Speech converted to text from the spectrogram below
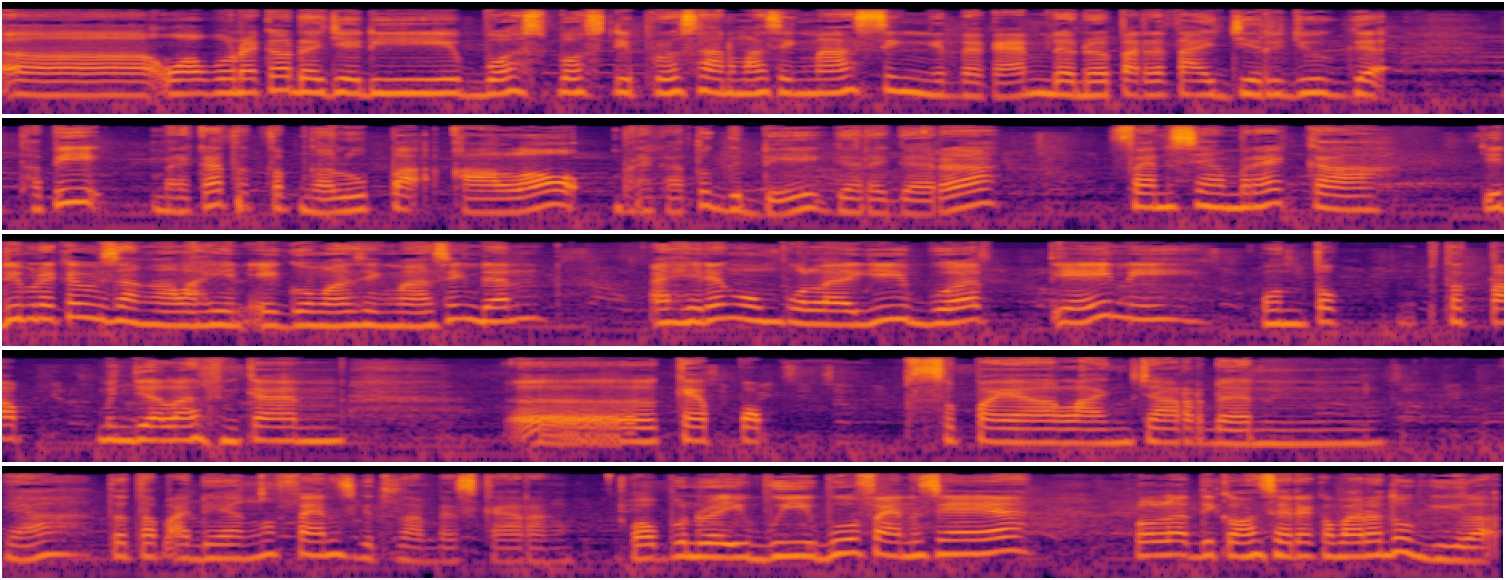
uh, walaupun mereka udah jadi bos-bos di perusahaan masing-masing gitu kan dan udah pada tajir juga tapi mereka tetap nggak lupa kalau mereka tuh gede gara-gara fansnya mereka. Jadi mereka bisa ngalahin ego masing-masing dan akhirnya ngumpul lagi buat ya ini untuk tetap menjalankan uh, K-pop supaya lancar dan ya tetap ada yang ngefans gitu sampai sekarang. Walaupun udah ibu-ibu fansnya ya lo liat di konsernya kemarin tuh gila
